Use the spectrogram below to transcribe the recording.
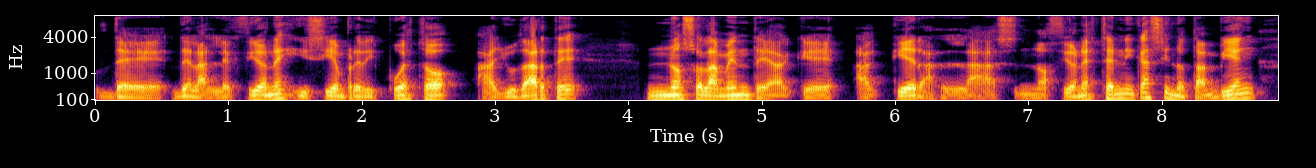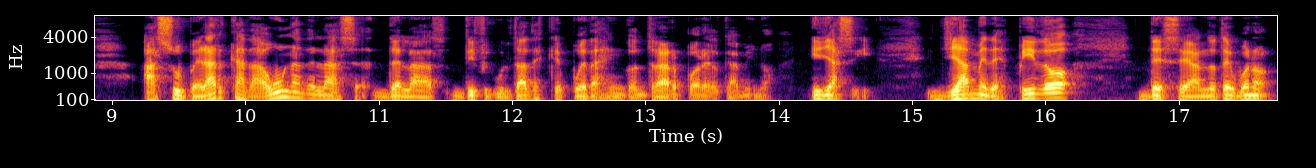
de, de las lecciones y siempre dispuesto a ayudarte no solamente a que adquieras las nociones técnicas, sino también a superar cada una de las, de las dificultades que puedas encontrar por el camino. Y ya sí, ya me despido deseándote, bueno,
